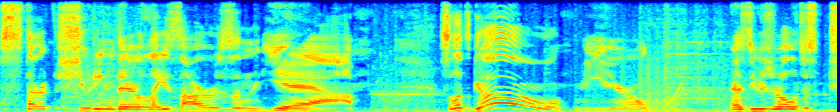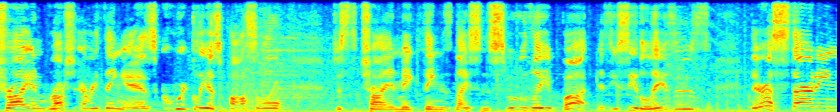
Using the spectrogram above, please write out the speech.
start shooting their lasers and yeah. So let's go! As usual, just try and rush everything as quickly as possible just to try and make things nice and smoothly, but as you see the lasers, they're starting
